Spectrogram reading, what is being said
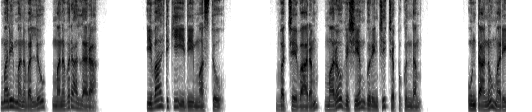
మరి మనవల్లు మనవరాల్లారా ఇవాల్టికి ఇది మస్తు. వచ్చేవారం మరో విషయం గురించి చెప్పుకుందాం. ఉంటాను మరి.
